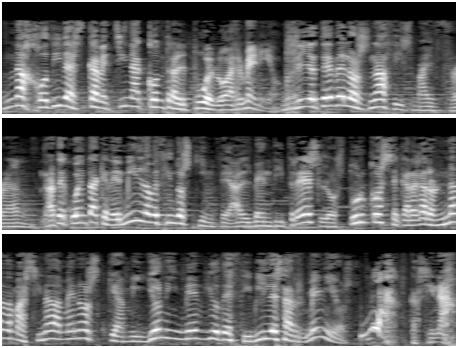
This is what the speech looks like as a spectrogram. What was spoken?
una jodida escabechina contra el pueblo armenio. Ríete de los nazis, my friend. Date cuenta que de 1915 al 23 los turcos se cargaron nada más y nada menos que a millón y medio de civiles armenios. ¡Buah! Casi nada.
